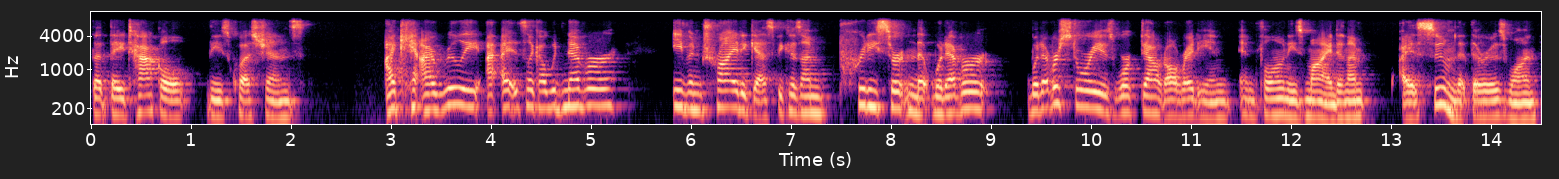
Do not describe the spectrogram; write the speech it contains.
that they tackle these questions. I can't, I really, I, I- it's like I would never even try to guess because I'm pretty certain that whatever, whatever story is worked out already in, in Filoni's mind, and I'm, I assume that there is one,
